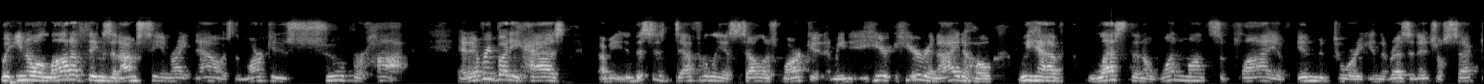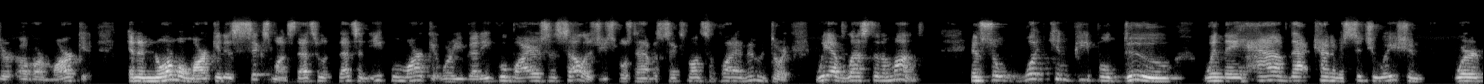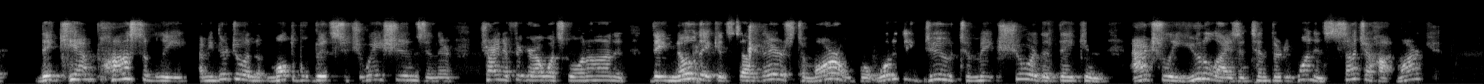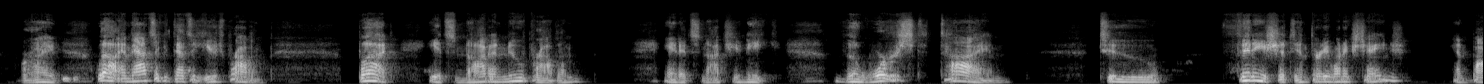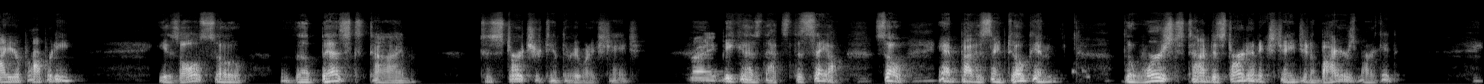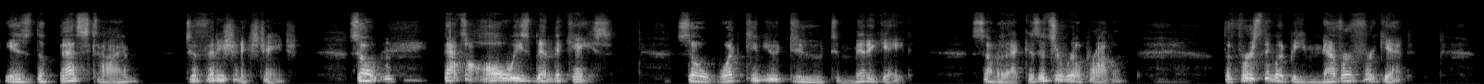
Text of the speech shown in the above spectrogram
But you know, a lot of things that I'm seeing right now is the market is super hot, and everybody has I mean, this is definitely a seller's market. I mean, here here in Idaho, we have less than a one month supply of inventory in the residential sector of our market. And a normal market is six months. That's what that's an equal market where you've got equal buyers and sellers. You're supposed to have a six month supply of inventory. We have less than a month. And so, what can people do when they have that kind of a situation where they can't possibly i mean they're doing multiple bid situations and they're trying to figure out what's going on and they know they can sell theirs tomorrow but what do they do to make sure that they can actually utilize a 1031 in such a hot market? Right. Well and that's a that's a huge problem but it's not a new problem and it's not unique. The worst time to finish a 1031 exchange and buy your property is also the best time to start your 1031 exchange. Right. Because that's the sale. So, and by the same token, the worst time to start an exchange in a buyer's market is the best time to finish an exchange. So, mm-hmm. that's always been the case. So, what can you do to mitigate some of that? Because it's a real problem. The first thing would be never forget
